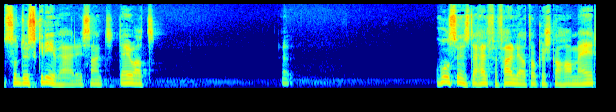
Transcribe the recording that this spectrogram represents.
Som du skriver her, sant? det er jo at Hun syns det er helt forferdelig at dere skal ha mer.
